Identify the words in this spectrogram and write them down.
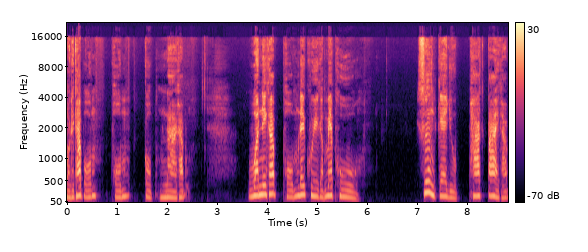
วัสดีครับผม ผมกบนาครับ วันนี้ครับผมได้คุยกับแม่ภู ซึ่งแกอยู่ภาคใต้ครับ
